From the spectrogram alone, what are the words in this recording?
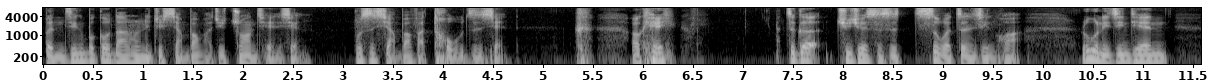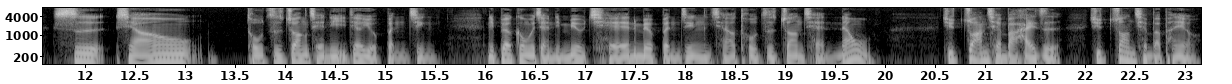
本金不够大的话，你就想办法去赚钱先，不是想办法投资先。OK，这个确确实实是我真心话。如果你今天是想要投资赚钱，你一定要有本金。你不要跟我讲你没有钱，你没有本金，想要投资赚钱，No，去赚钱吧，孩子，去赚钱吧，朋友。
